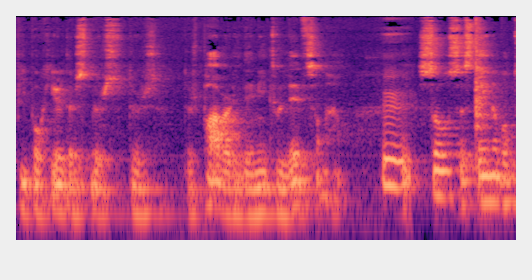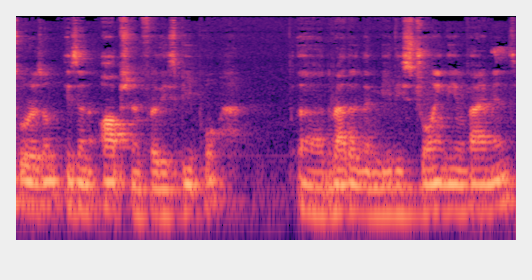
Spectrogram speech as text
People here, there's there's there's there's poverty. They need to live somehow. Mm-hmm. So sustainable tourism is an option for these people, uh, rather than be destroying the environment,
